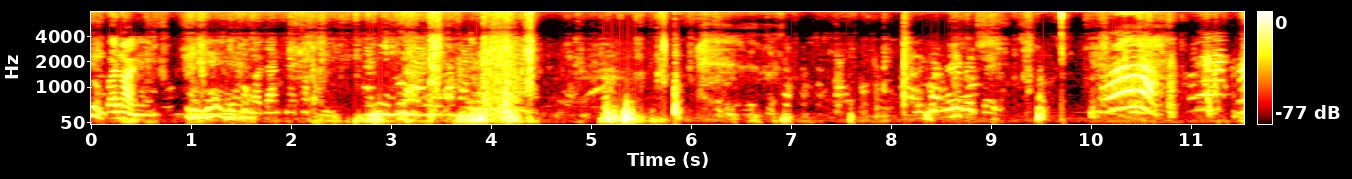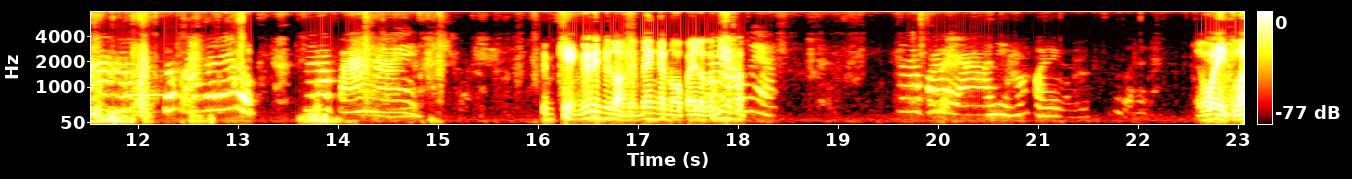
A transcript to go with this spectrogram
จุ่มไปหน่อยหนึงจุ่มมาจังเปียกครับอันนี้ผู้ชายนี่เอาไปเลยเออมามาจกปัดเร็วๆไม่เอาปลาให้เป็นเข่งด้วยดิพี่น้องเนี่ยแบ่งกันออกไปแล้วก็มีครับไม่เอาปลาให้อะอันนี้เขาขายยังไงเอาไว้ตัว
